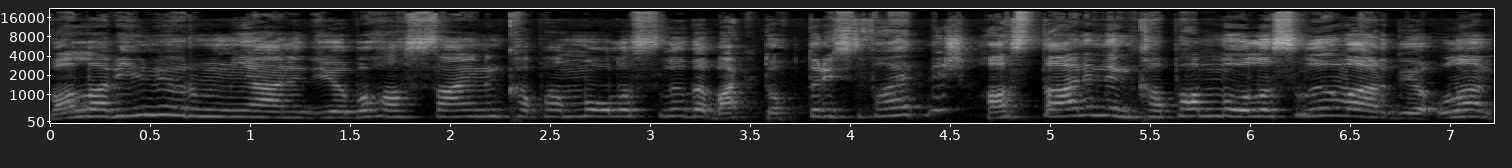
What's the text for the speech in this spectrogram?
Vallahi bilmiyorum yani diyor bu hastanenin kapanma olasılığı da bak doktor istifa etmiş. Hastanenin kapanma olasılığı var diyor. Ulan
